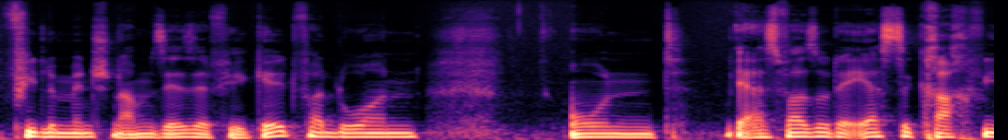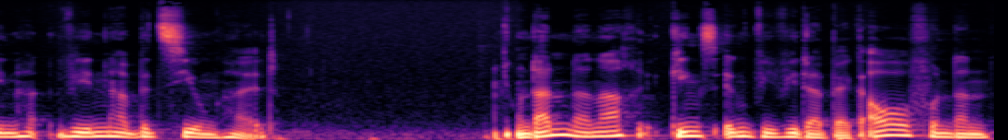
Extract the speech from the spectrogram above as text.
Viele Menschen haben sehr, sehr viel Geld verloren und ja, es war so der erste Krach wie in, wie in einer Beziehung halt. Und dann danach ging es irgendwie wieder bergauf und dann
